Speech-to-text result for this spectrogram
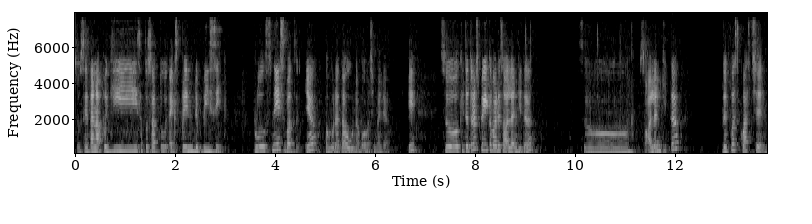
So saya tak nak pergi satu-satu explain the basic rules ni sepatutnya kamu dah tahu nak buat macam mana. Okay. So kita terus pergi kepada soalan kita. So soalan kita, the first question.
